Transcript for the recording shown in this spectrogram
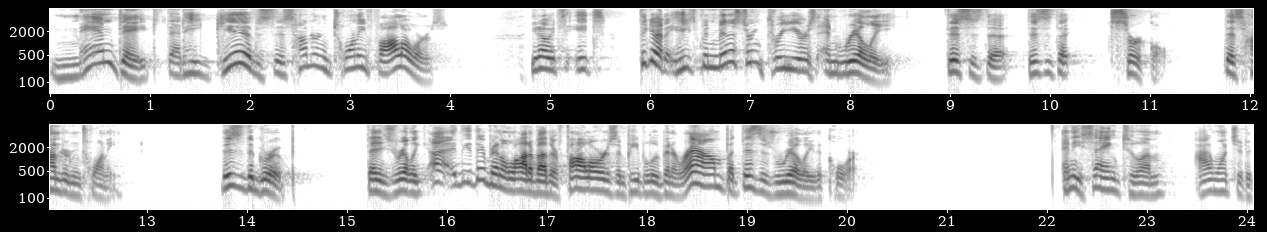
mandate that he gives this 120 followers. You know, it's, it's think about it. He's been ministering three years, and really, this is the, this is the circle, this 120. This is the group that he's really, uh, there have been a lot of other followers and people who've been around, but this is really the core. And he's saying to him, I want you to,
